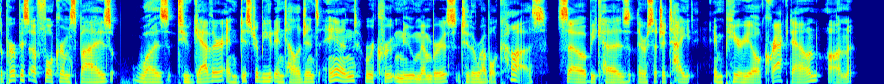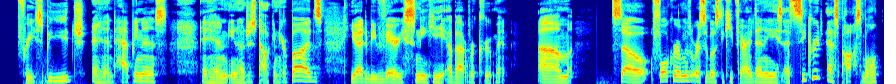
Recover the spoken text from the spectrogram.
The purpose of Fulcrum spies was to gather and distribute intelligence and recruit new members to the rebel cause. So, because there was such a tight imperial crackdown on free speech and happiness and, you know, just talking to your buds, you had to be very sneaky about recruitment. Um, so fulcrums were supposed to keep their identities as secret as possible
